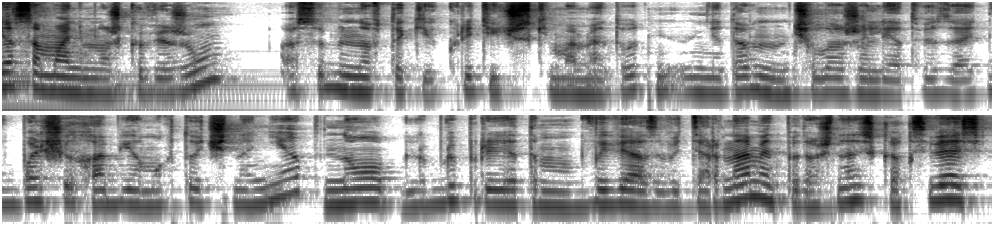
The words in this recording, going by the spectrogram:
Я сама немножко вяжу, особенно в такие критические моменты. Вот недавно начала жилет вязать. В больших объемах точно нет, но люблю при этом вывязывать орнамент, потому что, знаете, как связь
